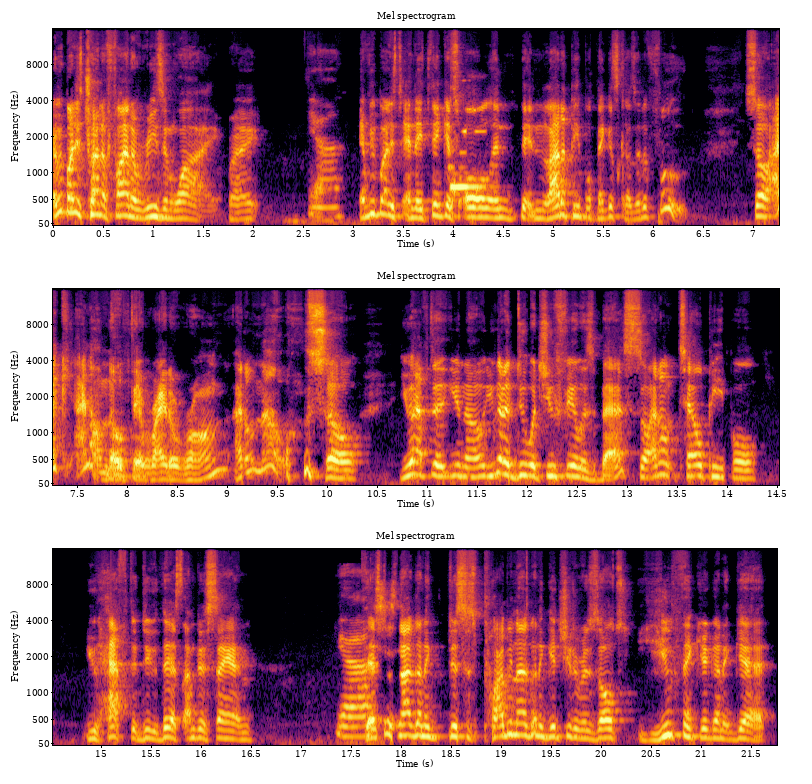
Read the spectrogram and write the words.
everybody's trying to find a reason why, right? Yeah. Everybody's, and they think it's all, in, and a lot of people think it's because of the food. So I, I don't know if they're right or wrong. I don't know. So you have to, you know, you got to do what you feel is best. So I don't tell people you have to do this. I'm just saying, yeah. This is not going to, this is probably not going to get you the results you think you're going to get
